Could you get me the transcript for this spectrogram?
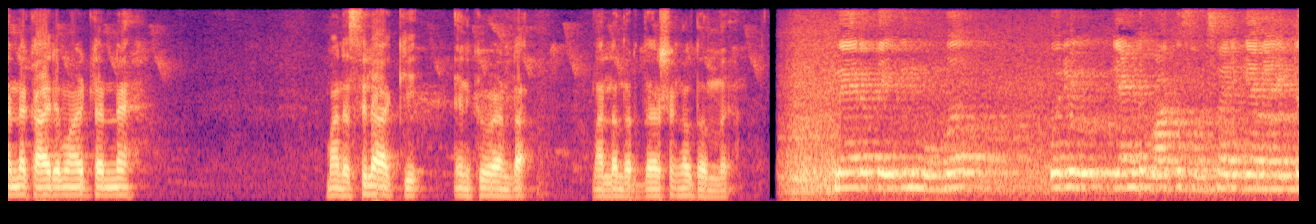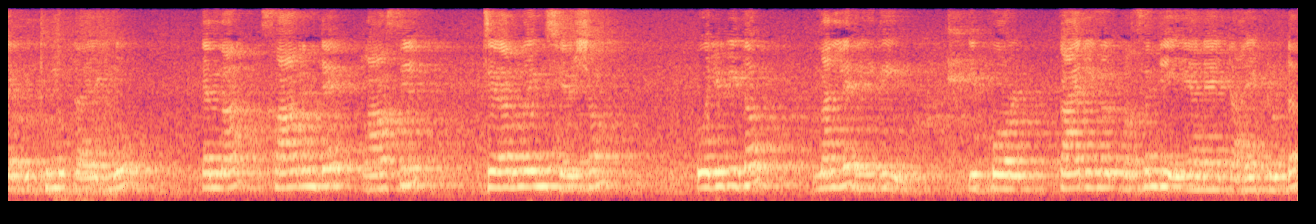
എന്നെ കാര്യമായിട്ട് തന്നെ മനസ്സിലാക്കി എനിക്ക് വേണ്ട നല്ല നിർദ്ദേശങ്ങൾ തന്ന്. നേരത്തെ ഇതിനു മുമ്പ് ഒരു രണ്ട് വാക്ക് സംസാരിക്കാനായിട്ട് ബുദ്ധിമുട്ടായിരുന്നു. എന്നാൽ സാറിന്റെ ക്ലാസ്സിൽ ചേർന്നതിന് ശേഷം ഒരുവിധം നല്ല രീതിയിൽ ഇപ്പോൾ കാര്യങ്ങൾ പ്രസന്റ് ചെയ്യാനായിട്ടായിട്ടുണ്ട്.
